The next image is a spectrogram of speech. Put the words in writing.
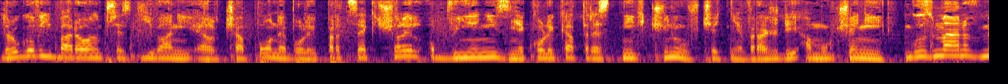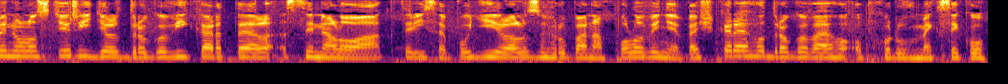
Drogový baron přezdívaný El Chapo neboli Prcek čelil obvinění z několika trestných činů, včetně vraždy a mučení. Guzmán v minulosti řídil drogový kartel Sinaloa, který se podílel zhruba na polovině veškerého drogového obchodu v Mexiku.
